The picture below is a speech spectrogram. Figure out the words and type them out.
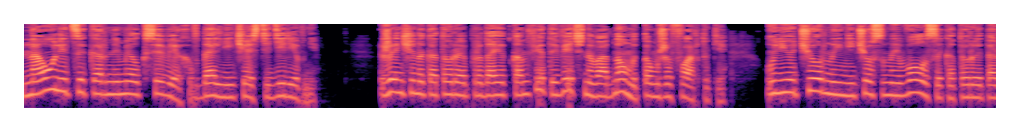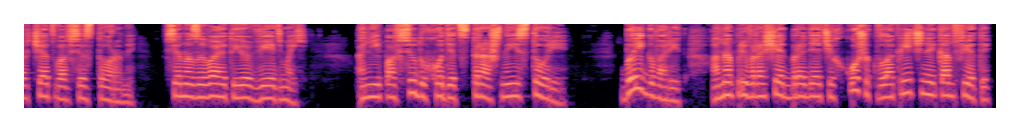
на улице Карнемелксевех в дальней части деревни. Женщина, которая продает конфеты, вечно в одном и том же фартуке. У нее черные нечесанные волосы, которые торчат во все стороны. Все называют ее ведьмой. О ней повсюду ходят страшные истории. Белль говорит, она превращает бродячих кошек в лакричные конфеты,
